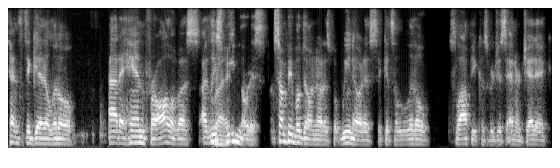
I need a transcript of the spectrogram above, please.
tends to get a little out of hand for all of us. At least Right. we notice. Some people don't notice, but we notice it gets a little sloppy because we're just energetic.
